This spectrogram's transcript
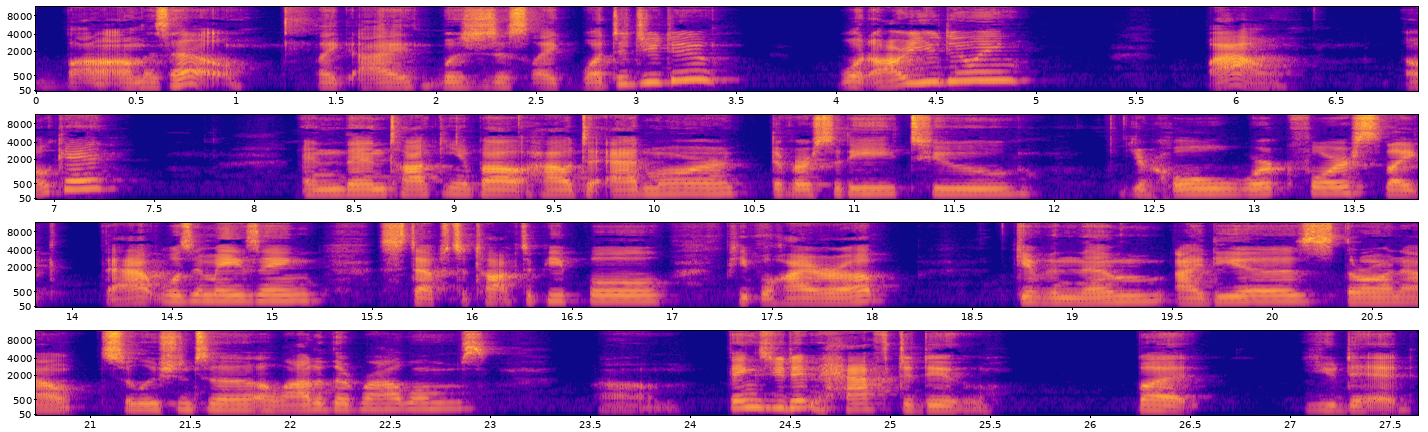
bomb as hell. Like I was just like, what did you do? What are you doing? Wow. Okay. And then talking about how to add more diversity to your whole workforce, like that was amazing. Steps to talk to people, people higher up, giving them ideas, throwing out solutions to a lot of the problems. Um, things you didn't have to do, but you did.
